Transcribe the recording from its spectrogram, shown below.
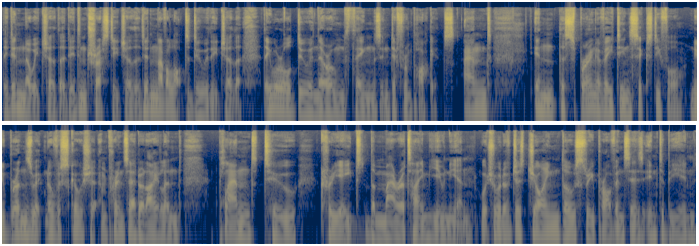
they didn't know each other. They didn't trust each other. Didn't have a lot to do with each other. They were all doing their own things in different pockets. And in the spring of 1864, New Brunswick, Nova Scotia, and Prince Edward Island planned to create the Maritime Union, which would have just joined those three provinces into being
